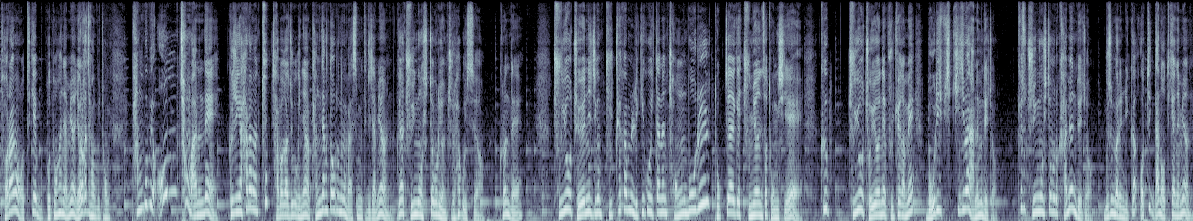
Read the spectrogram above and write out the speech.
저라면 어떻게 보통 하냐면 여러 가지 방법, 정, 방법이 엄 청 많은데 그 중에 하나만 툭 잡아가지고 그냥 당장 떠오르는 걸 말씀을 드리자면 그냥 주인공 시점으로 연출을 하고 있어요. 그런데 주요 조연이 지금 불쾌감을 느끼고 있다는 정보를 독자에게 주면서 동시에 그 주요 조연의 불쾌감에 몰입시키지만 않으면 되죠. 계속 주인공 시점으로 가면 되죠. 무슨 말입니까? 어떻게 난 어떻게 하냐면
